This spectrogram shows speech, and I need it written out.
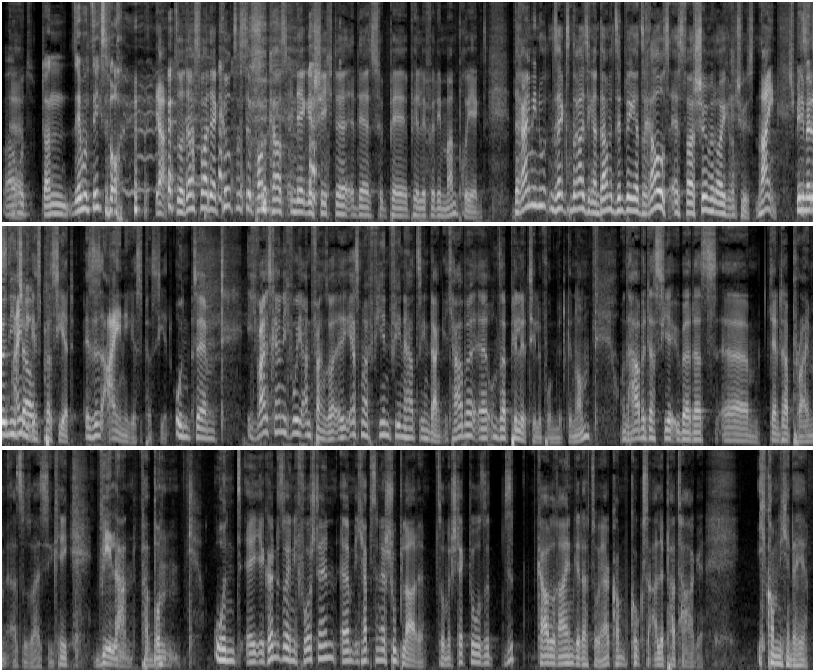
Ah, gut. Dann sehen wir uns nächste Woche. Ja, so, das war der kürzeste Podcast in der Geschichte des Pille für den Mann-Projekts. Drei Minuten 36 und damit sind wir jetzt raus. Es war schön mit euch und tschüss. Nein, Spiel es Melodie, ist ciao. einiges passiert. Es ist einiges passiert. Und ähm, ich weiß gar nicht, wo ich anfangen soll. Äh, Erstmal vielen, vielen herzlichen Dank. Ich habe äh, unser Pille-Telefon mitgenommen und habe das hier über das ähm, Denta Prime, also so heißt die Klinik, WLAN verbunden. Und äh, ihr könnt es euch nicht vorstellen, ähm, ich habe es in der Schublade. So mit Steckdose, zip, Kabel rein, gedacht so, ja komm, guckst du alle paar Tage. Ich komme nicht hinterher.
